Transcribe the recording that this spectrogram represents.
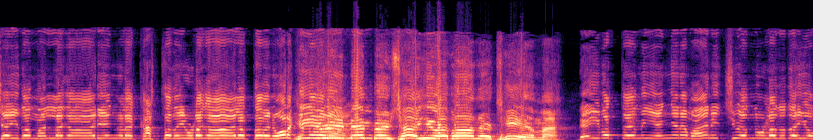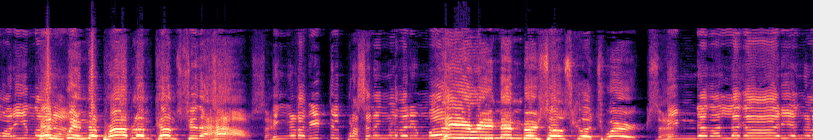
ചെയ്ത നല്ല കാര്യങ്ങളെ കഷ്ടതയുടെ കാലത്ത് അവൻ He ഓർക്കുകയാണ് remembers how you have honored Him. ദൈവത്തെ നീ എങ്ങനെ മാനിച്ചു എന്നുള്ളത് ദൈവം And അറിയുന്നവനാണ് when the problem comes to the house, നിങ്ങളുടെ വീട്ടിൽ പ്രശ്നങ്ങൾ വരുമ്പോൾ He remembers those good works. നിന്റെ നല്ല കാര്യങ്ങൾ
